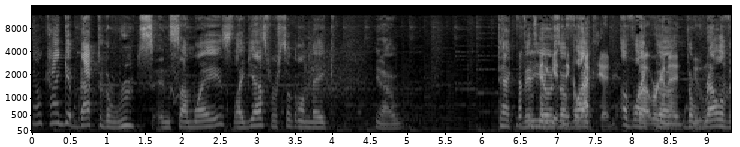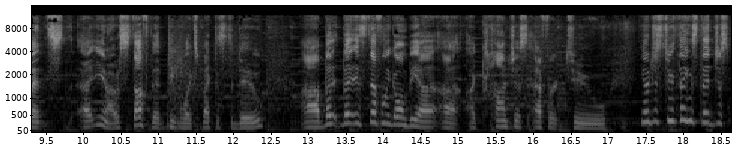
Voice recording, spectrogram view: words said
you know, kind of get back to the roots in some ways. Like, yes, we're still going to make, you know, tech Nothing's videos of like of like the, the do- relevant, uh, you know, stuff that people expect us to do. Uh, but but it's definitely going to be a, a, a conscious effort to, you know, just do things that just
